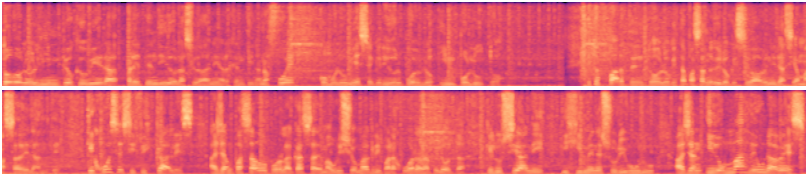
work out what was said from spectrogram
todo lo limpio que hubiera pretendido la ciudadanía argentina. No fue, como lo hubiese querido el pueblo, impoluto. Esto es parte de todo lo que está pasando y de lo que se va a venir hacia más adelante. Que jueces y fiscales hayan pasado por la casa de Mauricio Macri para jugar a la pelota, que Luciani y Jiménez Uriburu hayan ido más de una vez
